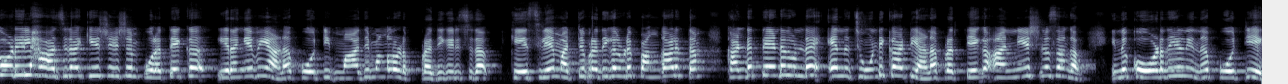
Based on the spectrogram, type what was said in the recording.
കോടതിയിൽ ഹാജരാക്കിയ ശേഷം പുറത്തേക്ക് ഇറങ്ങിയവയാണ് പോറ്റി മാധ്യമങ്ങളോട് പ്രതികരിച്ചത്. കേസിലെ മറ്റു പ്രതികളുടെ പങ്കാളിത്തം കണ്ടെത്തേണ്ടതുണ്ട് എന്ന് ചൂണ്ടിക്കാട്ടിയാണ് പ്രത്യേക അന്വേഷണ സംഘം ഇന്ന് കോടതിയിൽ നിന്ന് പോറ്റിയെ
